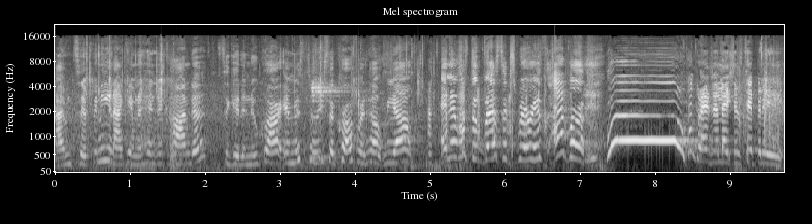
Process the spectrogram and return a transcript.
I'm Tiffany, and I came to Hendrick Honda to get a new car, and Miss Teresa Crawford helped me out. And it was the best experience ever! Woo! Congratulations, Tiffany.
